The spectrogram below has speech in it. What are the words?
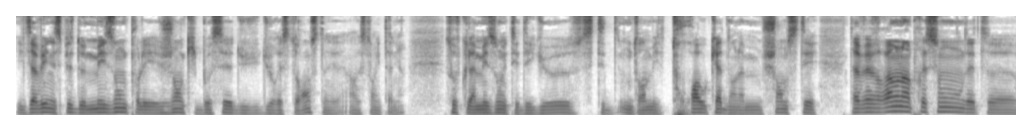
Ils avaient une espèce de maison pour les gens qui bossaient du, restaurant. C'était un restaurant italien. Sauf que la maison était dégueu. C'était, on dormait trois ou quatre dans la même chambre. C'était, t'avais vraiment l'impression d'être euh,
